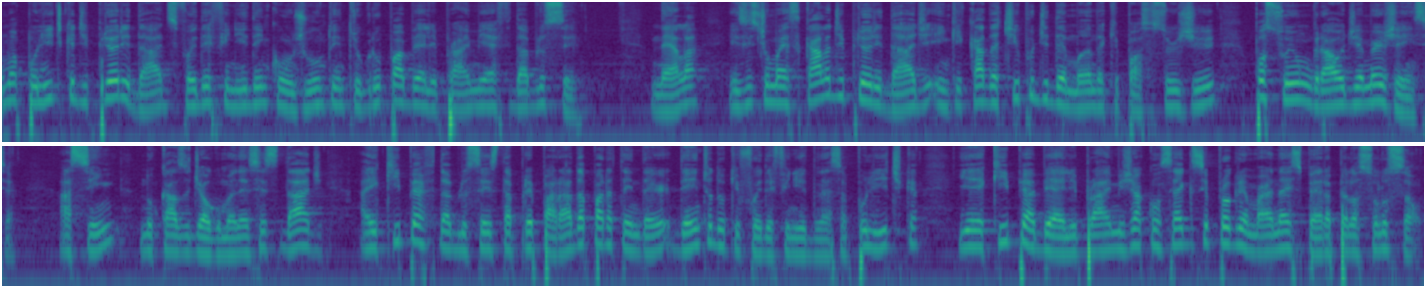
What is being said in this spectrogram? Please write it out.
Uma política de prioridades foi definida em conjunto entre o Grupo ABL Prime e FWC. Nela, existe uma escala de prioridade em que cada tipo de demanda que possa surgir possui um grau de emergência. Assim, no caso de alguma necessidade, a equipe FWC está preparada para atender dentro do que foi definido nessa política e a equipe ABL Prime já consegue se programar na espera pela solução.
